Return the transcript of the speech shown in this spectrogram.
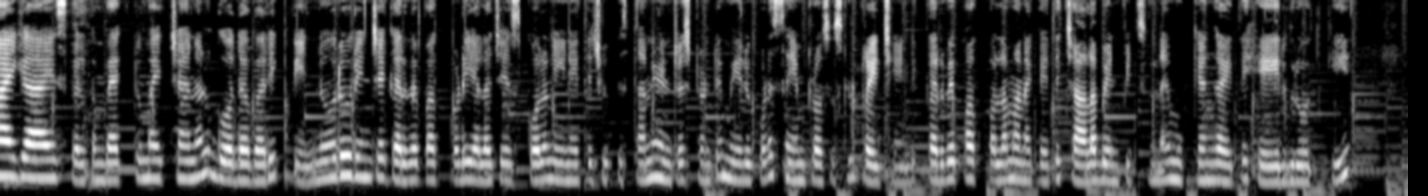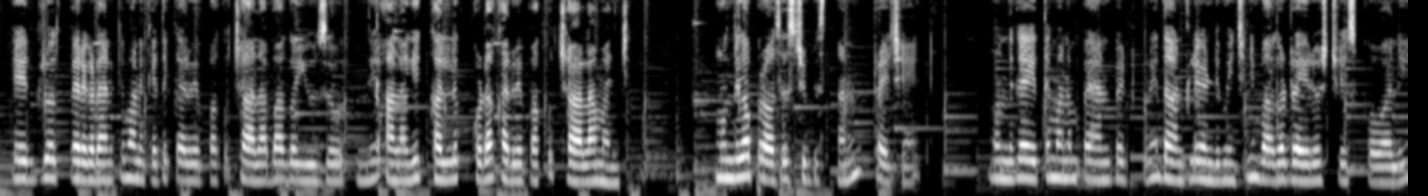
Hi guys welcome back to my channel Godavari queen రించే కరివేపాకు పొడి ఎలా చేసుకోవాలో నేనైతే చూపిస్తాను. ఇంట్రెస్ట్ ఉంటే మీరు కూడా సేమ్ ప్రాసెస్లో ట్రై చేయండి. కరివేపాకు వల్ల మనకైతే చాలా బెనిఫిట్స్ ఉన్నాయి. ముఖ్యంగా అయితే హెయిర్ గ్రోత్కి హెయిర్ గ్రోత్ పెరగడానికి మనకైతే కరివేపాకు చాలా బాగా యూజ్ అవుతుంది. అలాగే కళ్ళకు కూడా కరివేపాకు చాలా మంచిది. ముందుగా ప్రాసెస్ చూపిస్తాను. ట్రై చేయండి. ముందుగా అయితే మనం ప్యాన్ పెట్టుకుని దాంట్లో ఎండుమిర్చిని బాగా డ్రై రోస్ట్ చేసుకోవాలి.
